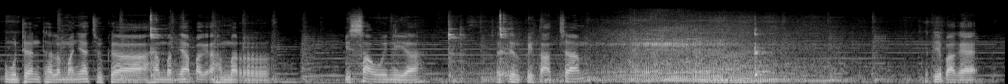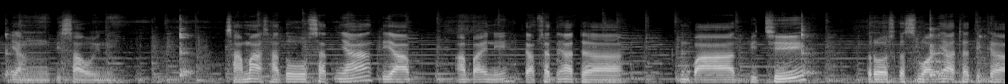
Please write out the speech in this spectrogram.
Kemudian dalamannya juga hammernya pakai hammer pisau ini ya. Jadi lebih tajam. Jadi pakai yang pisau ini. Sama satu setnya tiap apa ini? Tiap setnya ada empat biji. Terus keseluruhannya ada tiga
